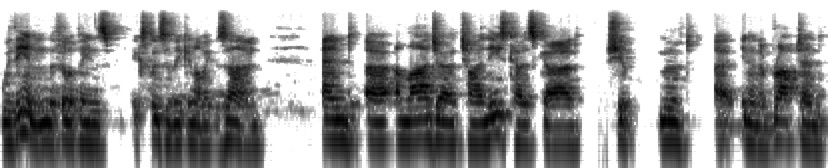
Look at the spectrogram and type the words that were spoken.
within the Philippines' exclusive economic zone, and uh, a larger Chinese Coast Guard ship moved uh, in an abrupt and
